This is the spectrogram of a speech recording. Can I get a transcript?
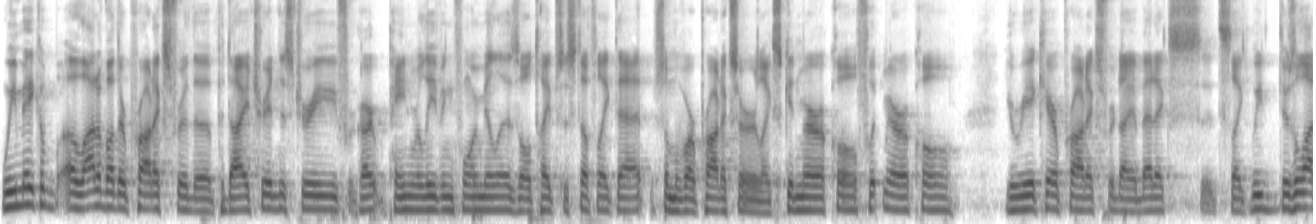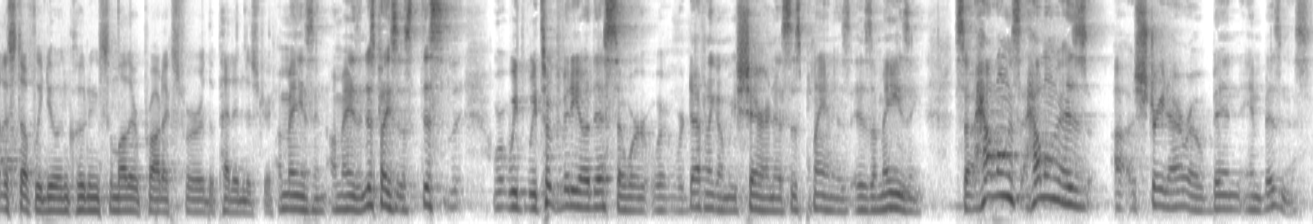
We make a, a lot of other products for the podiatry industry, for pain relieving formulas, all types of stuff like that. Some of our products are like Skin Miracle, Foot Miracle, Urea Care products for diabetics. It's like we there's a lot of stuff we do, including some other products for the pet industry. Amazing, amazing. This place is this. we're- We, we took video of this, so we're, we're, we're definitely going to be sharing this. This plan is, is amazing. So how long is how long has uh, Straight Arrow been in business?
